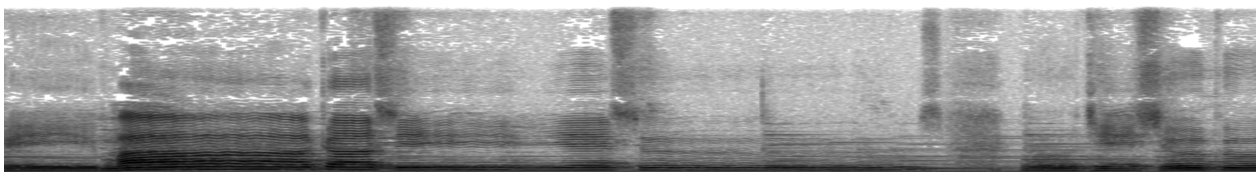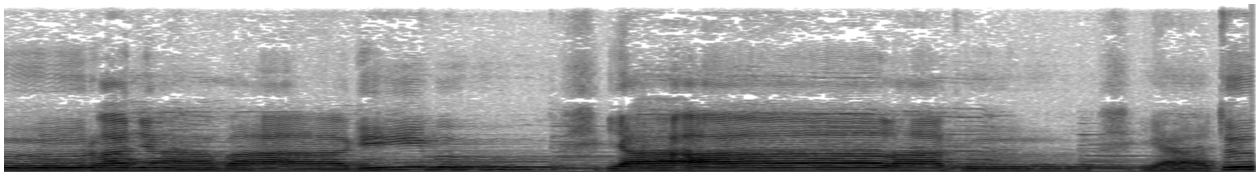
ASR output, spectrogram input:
Terima kasih Yesus. Puji syukur hanya bagimu Ya Allahku Ya Tuhanku.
